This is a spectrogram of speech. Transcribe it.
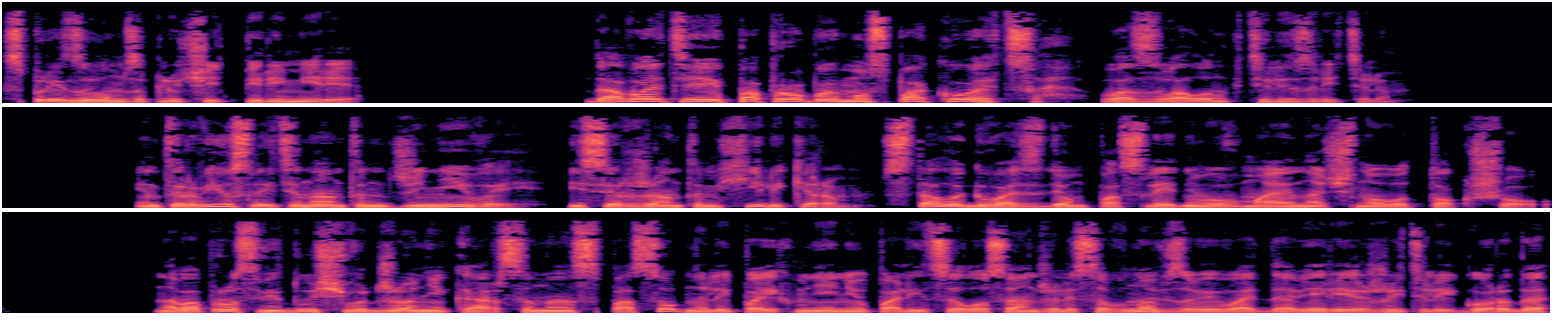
с призывом заключить перемирие. «Давайте попробуем успокоиться», — воззвал он к телезрителям. Интервью с лейтенантом Дженивой и сержантом Хилликером стало гвоздем последнего в мае ночного ток-шоу. На вопрос ведущего Джонни Карсона, способна ли, по их мнению, полиция Лос-Анджелеса вновь завоевать доверие жителей города,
